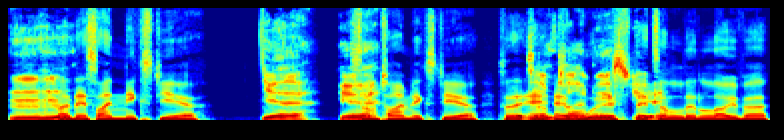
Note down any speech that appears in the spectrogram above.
hmm Like that's like next year, Yeah, yeah. sometime next year. So at, at worst, that's a little over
